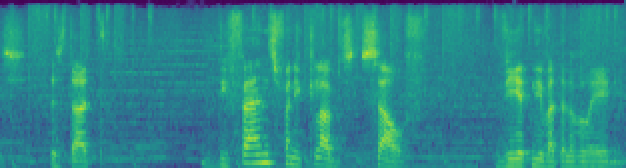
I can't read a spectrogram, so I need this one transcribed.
is is dat die fans van die clubs self weet nie wat hulle wil hê nie.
